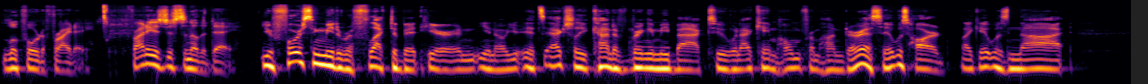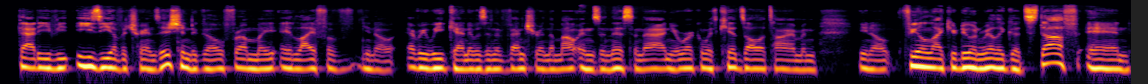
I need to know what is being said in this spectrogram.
look forward to Friday. Friday is just another day. You're forcing me to reflect a bit here, and you know, it's actually kind of bringing me back to when I came home from Honduras. It was hard. Like it was not that easy of a transition to go from a, a, life of you know every weekend it was an adventure in the mountains and this and that and you're working with kids all the time and you know feeling like you're doing really good stuff and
